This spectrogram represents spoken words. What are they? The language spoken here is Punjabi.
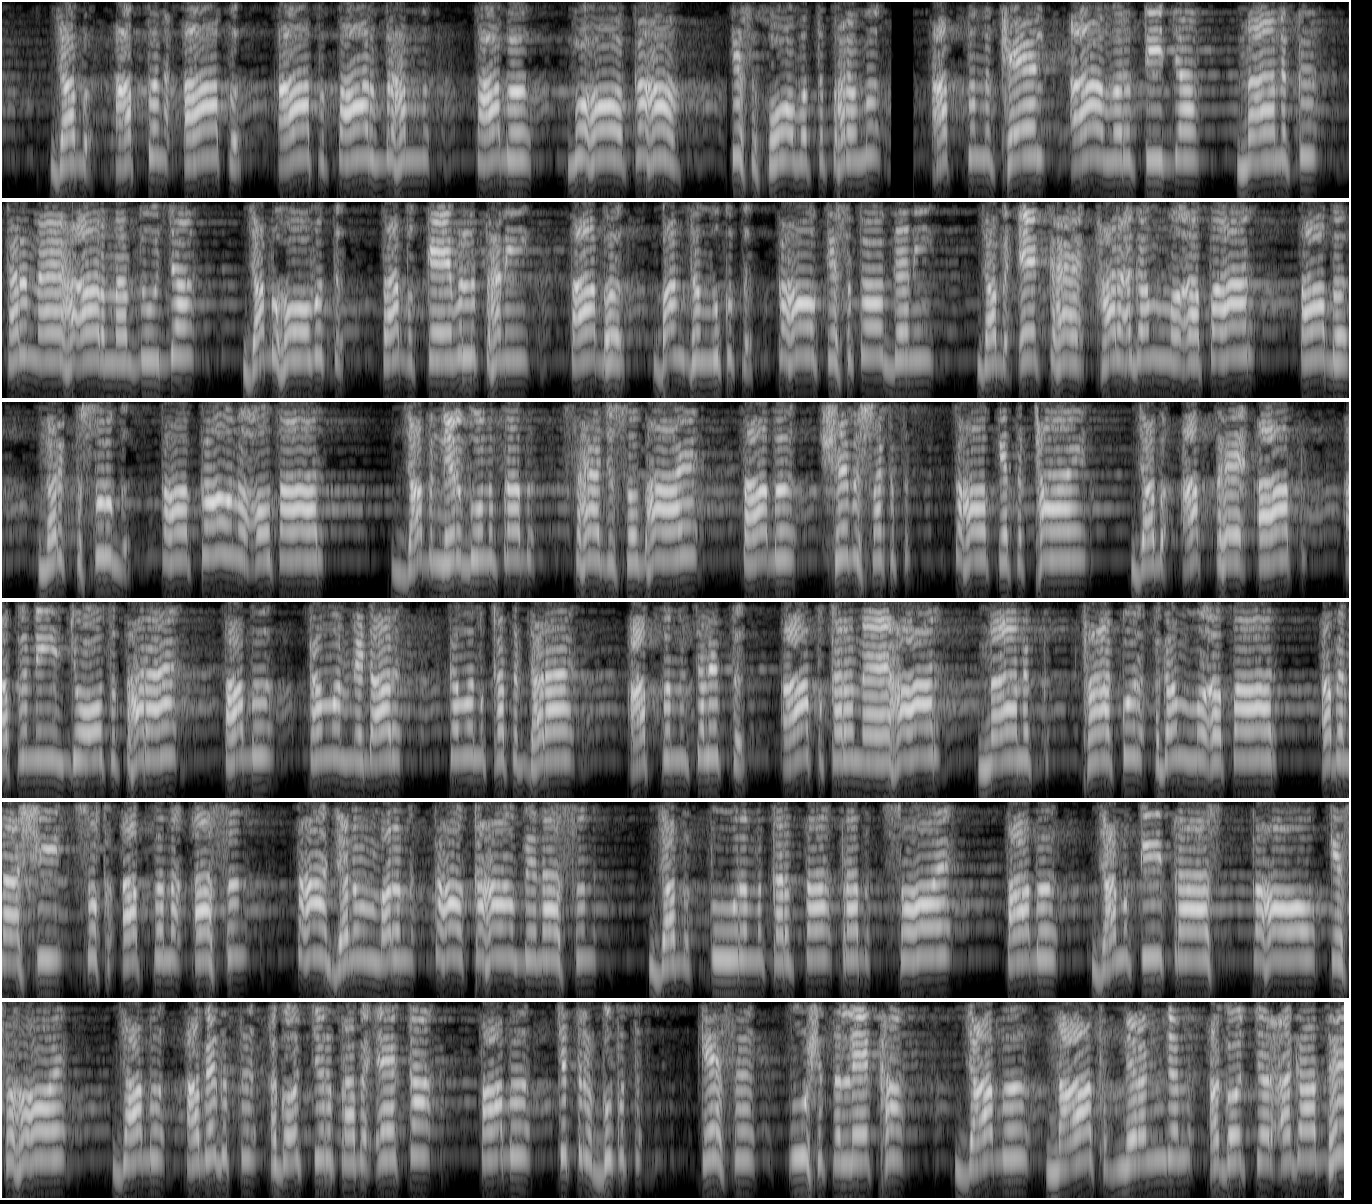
ਜਬ ਆਪਨ ਆਪ ਆਪ ਪਾਰ ਬ੍ਰਹਮ, ਤਬ ਮੋਹ ਕਹਾ, ਤਿਸ ਹੋਵਤ ਭਰਮ ਆਪਨ ਖੇਲ ਆਵਰਤੀਜਾ ਨਾਨਕ ਕਰਨੈ ਹਾਰ ਨ ਦੂਜਾ। ਜਬ ਹੋਵਤ, ਤਬ ਕੇਵਲ ਧਨੀ, ਤਬ ਬੰਧ ਮੁਕਤ کہو کس کو گنی؟ جب ایک ہے ہر اگم اپار، تاب نرک سرگ، کہو کون اوتار؟ جب نرگن پرب سہج سبھائے، تاب شیو سکت، کہو کت ٹھائے؟ جب آپ ہے آپ اپنی جوت دھرے، تب کمن ڈر کمن کت ڈرے آپن چلت آپ کرنے ہار، نانک ٹھاکر غم اپار ابناشی سکھ اپن آسن تہاں جنم مرن کہاں کہاں بناسن جب پورن کرتا پرب سوئے تب جم کی تراس کہو کس ہوئے جب اوگت اگوچر پرب ایکا تب چتر گپت کیس پوشت لیکھا جب ناتھ نرنجن اگوچر اگادھے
